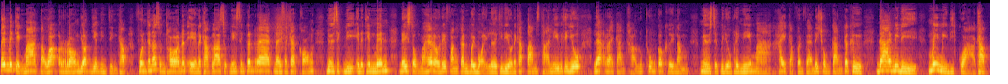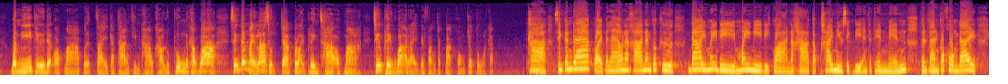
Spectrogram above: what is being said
เต้นไม่เก่งมากแต่ว่าร้องยอดเยี่ยมจริง ๆ ครับ ฝนธนสุนทรนั่นเองนะครับ ล่าสุดนี้ซิงเกิลแรกในสังกัดของ Music D Entertainment ได้ส่งมาให้เราได้ฟังกันบ่อย ๆ เลยทีเดียวนะครับ ตามสถานีวิทยุ และรายการข่าวลูกทุ่งก็เคยนำมิวสิกวิดีโอเพลงนี้มาให้กับแฟน ๆ ได้ชมกันก็คือ ได้ไม่ดีไม่มีดีกว่าครับวันนี้เธอได้ออกมาเปิดใจกับทางทีมข่าวข่าวลูกทุ่งนะครับ ว่าซิงเกิลใหม่ล่าสุดจะปล่อยเพลงช้าออกมา ชื่อเพลงว่าอะไรไปฟังจากปากของเจ้าตัวครับ ค่ะซิงเกิลแรกปล่อยไปแล้วนะคะ นั่นก็คือได้ไม่ดีไม่มีดีกว่านะคะ กับค่าย Music D Entertainment แฟนๆ ก็คงได้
